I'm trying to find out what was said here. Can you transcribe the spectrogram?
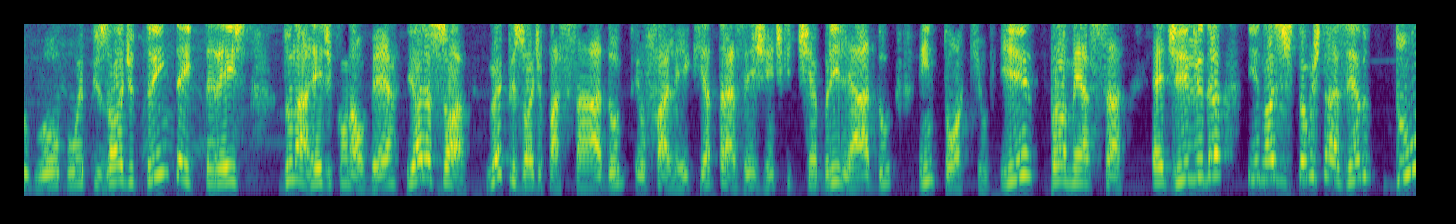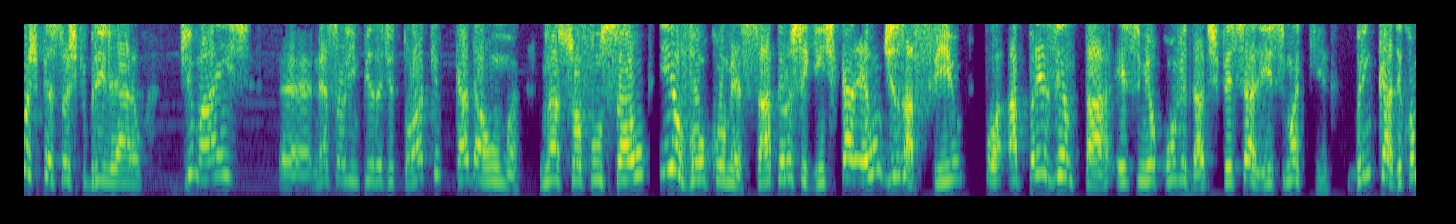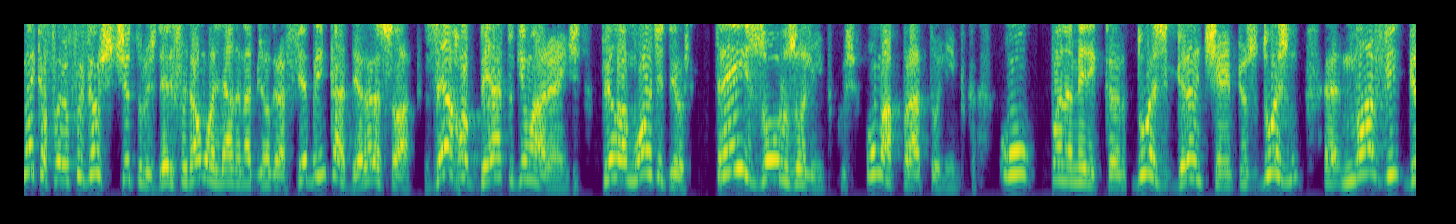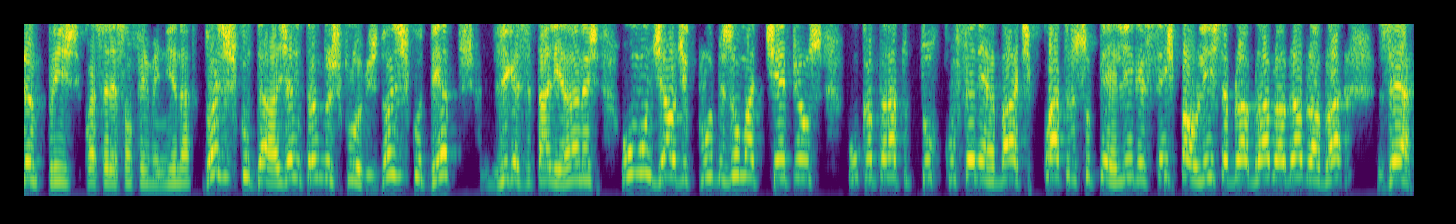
Globo, episódio 33 do Na Rede com Albert. E olha só, no episódio passado eu falei que ia trazer gente que tinha brilhado em Tóquio. E promessa é dívida, e nós estamos trazendo duas pessoas que brilharam demais é, nessa Olimpíada de Tóquio, cada uma na sua função. E eu vou começar pelo seguinte, cara, é um desafio pô, apresentar esse meu convidado especialíssimo aqui. Brincadeira. Como é que eu fui? Eu fui ver os títulos dele, fui dar uma olhada na biografia. Brincadeira, olha só. Zé Roberto Guimarães, pelo amor de Deus. Três ouros olímpicos, uma prata olímpica, um pan-americano, duas Grand Champions, duas, é, nove Grand Prix com a seleção feminina, dois escudetos, já entrando nos clubes, dois escudetos, ligas italianas, um Mundial de Clubes, uma Champions, um Campeonato Turco com Fenerbahçe, quatro Superligas, seis Paulistas, blá, blá, blá, blá, blá, blá. Zé,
